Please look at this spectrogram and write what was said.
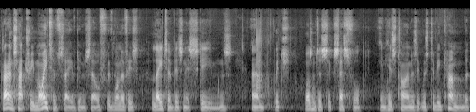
Clarence Hatry might have saved himself with one of his later business schemes, um, which wasn't as successful in his time as it was to become, but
